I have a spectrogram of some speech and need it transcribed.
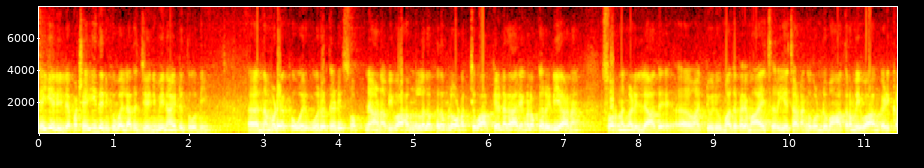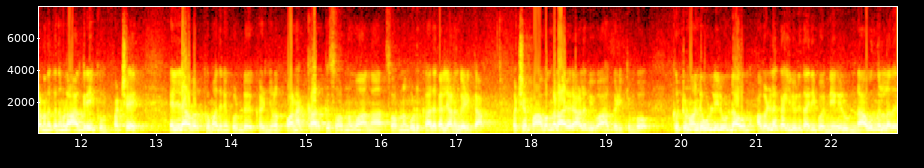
ചെയ്യലില്ല. പക്ഷേ ഇതെനിക്ക് വല്ലാത്ത ജെനുവിനായിട്ട് തോന്നി. നമ്മുടെയൊക്കെ ഓരോരുത്തരുടെയും സ്വപ്നമാണ് വിവാഹം എന്നുള്ളതൊക്കെ നമ്മൾ ഉടച്ചു വാർക്കേണ്ട കാര്യങ്ങളൊക്കെ റെഡിയാണ് സ്വർണങ്ങളില്ലാതെ മറ്റൊരു മതപരമായ ചെറിയ ചടങ്ങ് കൊണ്ട് മാത്രം വിവാഹം കഴിക്കണം എന്നൊക്കെ നമ്മൾ ആഗ്രഹിക്കും. പക്ഷേ എല്ലാവർക്കും അതിനെ കൊണ്ട് കഴിഞ്ഞ പണക്കാർക്ക് സ്വർണം വാങ്ങാം സ്വർണം കൊടുക്കാതെ കല്യാണം കഴിക്കാം. പക്ഷെ പാവങ്ങളായ ഒരാൾ വിവാഹം കഴിക്കുമ്പോൾ കിട്ടണോന്റെ ഉള്ളിലുണ്ടാവും അവളുടെ കയ്യിൽ ഒരു തരി പൊന്നെങ്കിലും ഉണ്ടാവും എന്നുള്ളത്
